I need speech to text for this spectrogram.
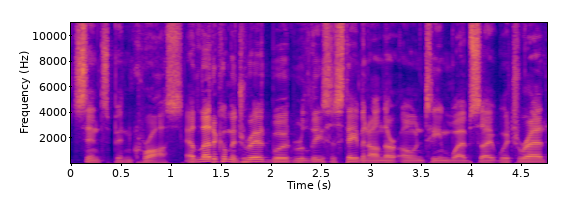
since been crossed. Atletico Madrid would release a statement on their own team website which read,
